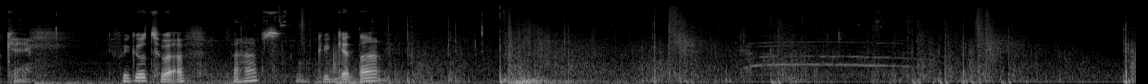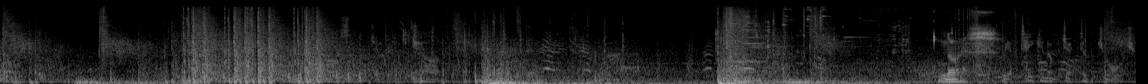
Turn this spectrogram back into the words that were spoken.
Okay, if we go to F, perhaps, we could get that. Nice. We have taken objective George.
